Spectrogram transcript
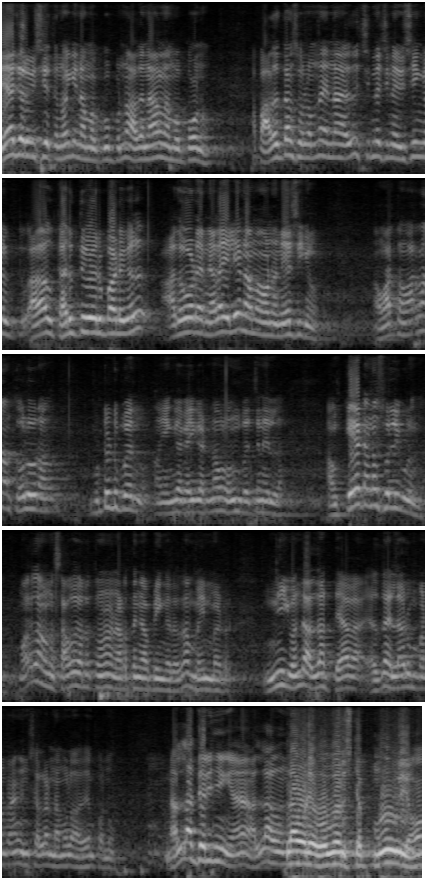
மேஜர் விஷயத்தை நோக்கி நம்ம கூப்பிடணும். அதனால் நம்ம போகணும். அப்போ அதை தான் சொல்லணும்னா என்ன ஆகுது? சின்ன சின்ன விஷயங்கள் அதாவது கருத்து வேறுபாடுகள் அதோட நிலையிலேயே நம்ம அவனை நேசிக்கணும். அவன் ஒருத்தன் வர்றான் தொழுகிறான் விட்டுட்டு போயிடணும். அவன் எங்கே கை கட்டினா ஒன்றும் பிரச்சனை இல்லை. அவன் கேட்டானா சொல்லிக் கொடுங்க. முதல்ல அவனை சகோதரத்துவம் நடத்துங்க அப்படிங்கிறது தான் மெயின் மேட்ரு இன்றைக்கி வந்து அதுதான் தேவை. அதுதான் எல்லோரும் பண்ணுறாங்க இன்ஷால்லா நம்மளும் அதே பண்ணுவோம். நல்லா தெரிஞ்சுங்க. அல்லா வந்து அவருடைய ஒவ்வொரு ஸ்டெப் மூவ்லையும்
